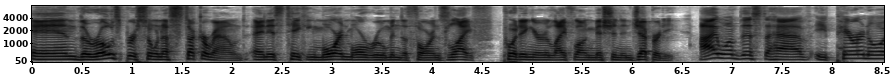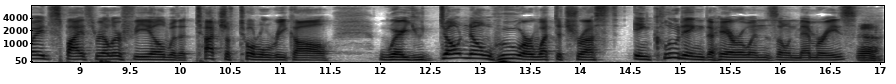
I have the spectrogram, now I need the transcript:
and the Rose persona stuck around and is taking more and more room in the Thorn's life, putting her lifelong mission in jeopardy. I want this to have a paranoid spy thriller feel with a touch of total recall, where you don't know who or what to trust, including the heroine's own memories, Yeah.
